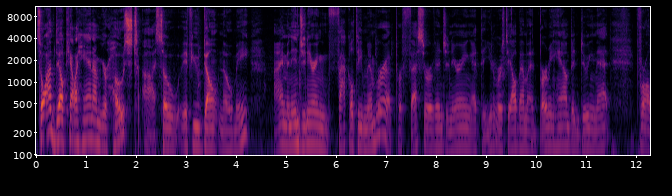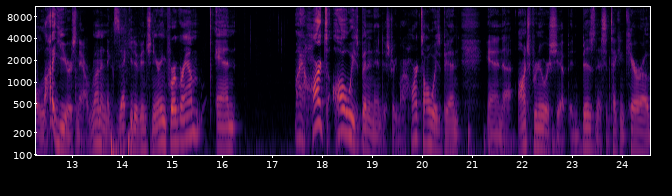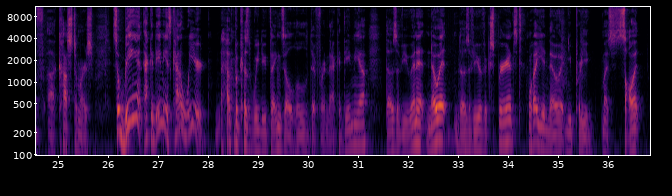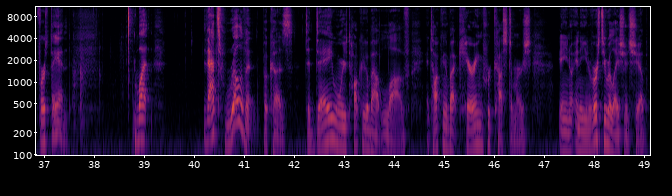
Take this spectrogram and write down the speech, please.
So I'm Dale Callahan. I'm your host. Uh, so if you don't know me, I'm an engineering faculty member, a professor of engineering at the University of Alabama at Birmingham. Been doing that for a lot of years now. Run an executive engineering program, and my heart's always been in industry. My heart's always been in uh, entrepreneurship and business and taking care of uh, customers. So being in academia is kind of weird because we do things a little different in academia. Those of you in it know it. Those of you have experienced, well, you know it and you pretty much saw it firsthand. But that's relevant because today when we're talking about love and talking about caring for customers, you know, in a university relationship,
